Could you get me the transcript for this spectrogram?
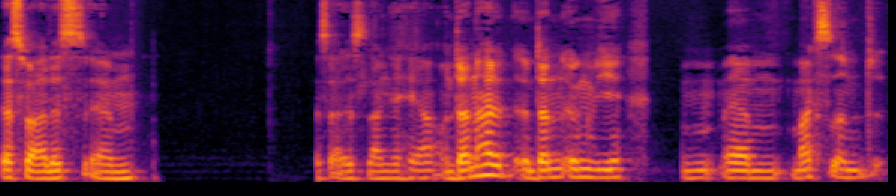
Das war alles, ähm, das alles lange her. Und dann halt, und dann irgendwie, ähm, Max und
